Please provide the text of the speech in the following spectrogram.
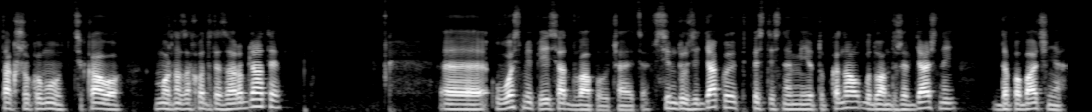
Так що, кому цікаво, можна заходити заробляти. Е, 8.52, виходить. Всім, друзі, дякую. Підписуйтесь на мій YouTube канал, буду вам дуже вдячний. До побачення.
